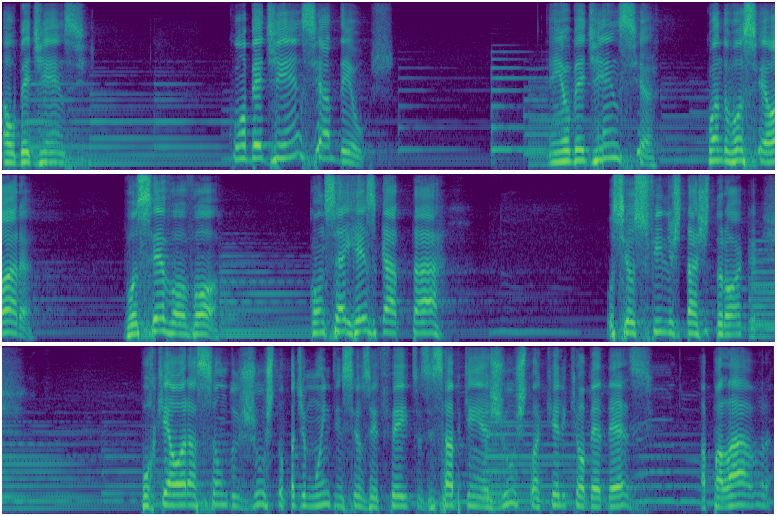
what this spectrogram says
A obediência. Com obediência a Deus, em obediência, quando você ora, você, vovó, consegue resgatar os seus filhos das drogas. Porque a oração do justo pode muito em seus efeitos. E sabe quem é justo? Aquele que obedece a palavra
